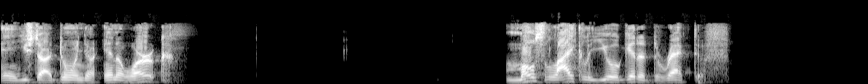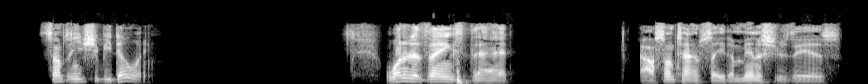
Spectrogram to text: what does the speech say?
and you start doing your inner work, most likely you'll get a directive, something you should be doing. One of the things that I'll sometimes say to ministers is,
